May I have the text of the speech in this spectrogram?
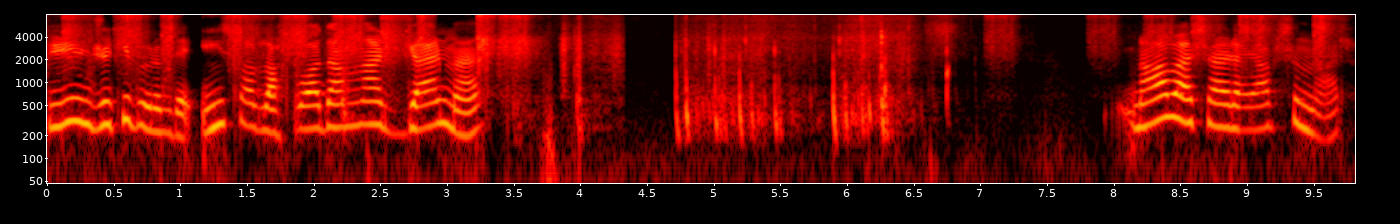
Bir önceki bölümde inşallah bu adamlar gelmez. Ne yaparlarsa yapsınlar.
